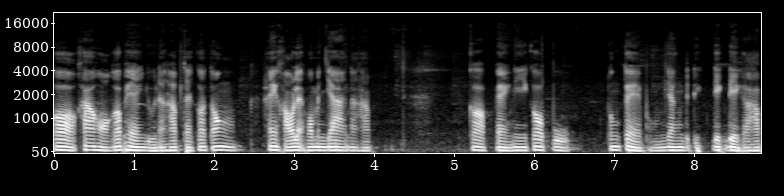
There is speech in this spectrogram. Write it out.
ก็ค่าห่อก็แพงอยู่นะครับ แต่ก็ต้องให้เขาแหละเพราะมันยากนะครับ ก็แปลงนี้ก็ปลูกตั้งแต่ผมยังเด็กๆอะครับ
